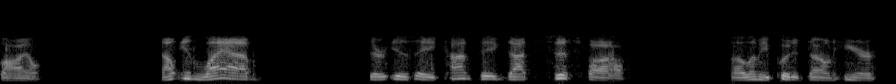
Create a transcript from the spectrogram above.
file. Now, in lab, there is a config.sys file. Uh, let me put it down here.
